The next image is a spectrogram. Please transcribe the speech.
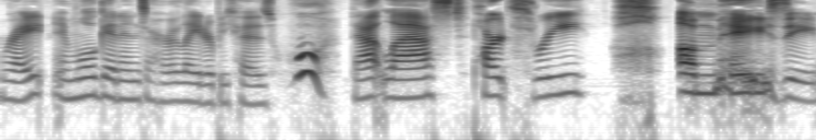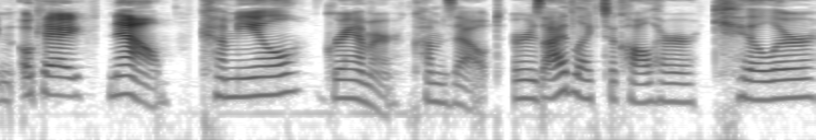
right? And we'll get into her later because whew, that last part three, amazing. Okay. Now, Camille Grammer comes out, or as I'd like to call her, Killer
